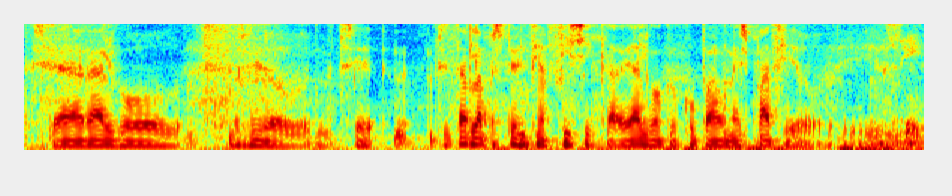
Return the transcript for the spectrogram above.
desear algo, necesitar la presencia física de algo que ocupa un espacio. Y Sí.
